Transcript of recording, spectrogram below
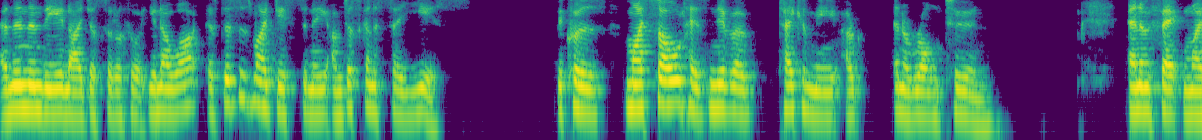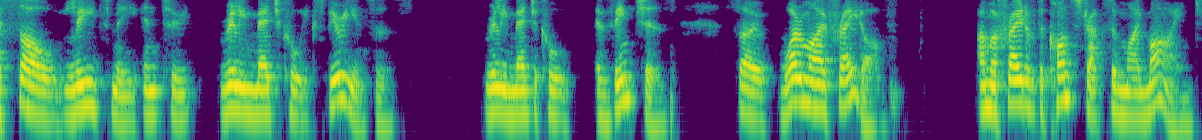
And then in the end, I just sort of thought, you know what? If this is my destiny, I'm just going to say yes because my soul has never taken me a, in a wrong turn. And in fact, my soul leads me into really magical experiences, really magical adventures. So, what am I afraid of? I'm afraid of the constructs in my mind.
